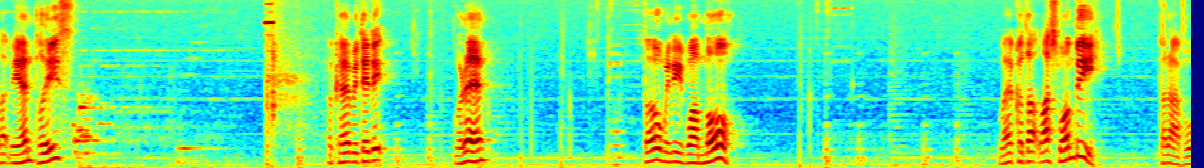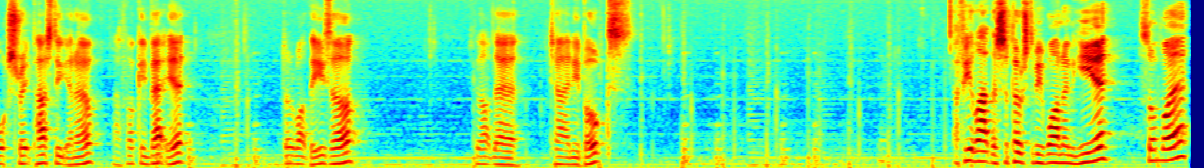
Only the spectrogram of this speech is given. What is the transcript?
Let me in, please. Okay, we did it. We're in. Boom, we need one more. Where could that last one be? But I've walked straight past it, you know. I fucking bet you. Don't know what these are. Feel like they're tiny bugs. I feel like there's supposed to be one in here somewhere.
